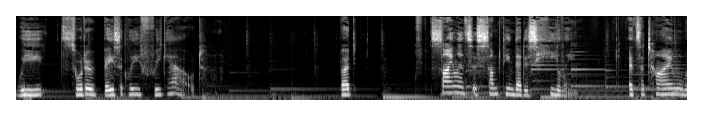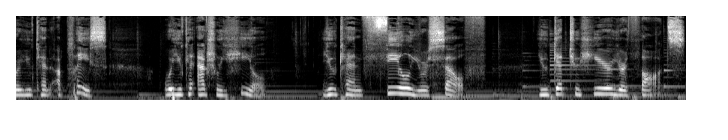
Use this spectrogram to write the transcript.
We sort of basically freak out. But silence is something that is healing. It's a time where you can, a place where you can actually heal. You can feel yourself. You get to hear your thoughts.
